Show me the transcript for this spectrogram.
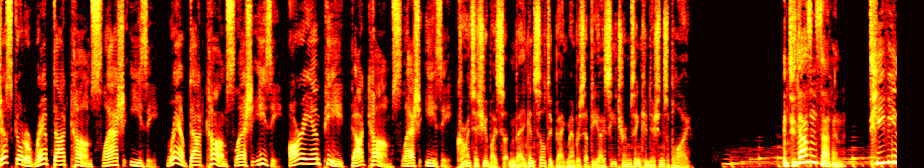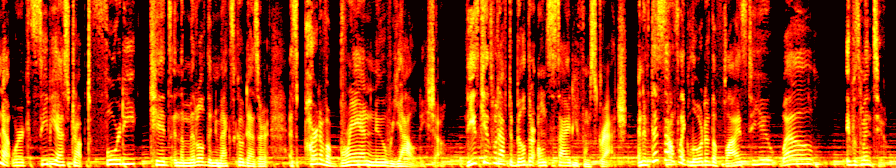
Just go to ramp.com slash easy. Ramp.com slash easy. R-A-M-P dot com slash easy. Cards issued by Sutton Bank and Celtic Bank members FDIC terms and conditions apply. In 2007, TV network CBS dropped 40 kids in the middle of the New Mexico desert as part of a brand new reality show. These kids would have to build their own society from scratch. And if this sounds like Lord of the Flies to you, well, it was meant to.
